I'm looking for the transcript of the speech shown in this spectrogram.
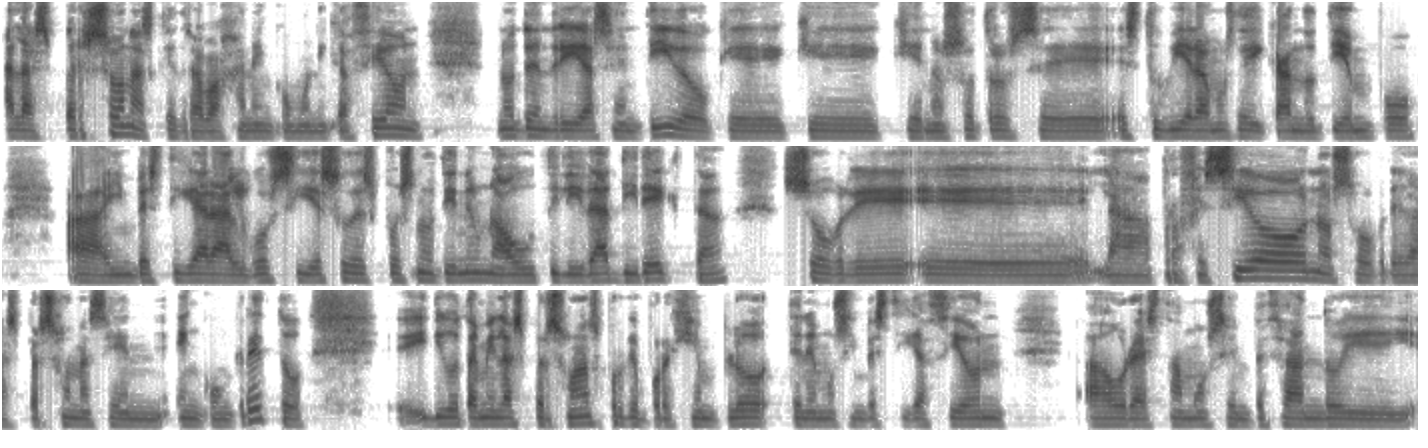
a las personas que trabajan en comunicación. No tendría sentido que nosotros eh, estuviéramos dedicando tiempo a investigar algo si eso después no tiene una utilidad directa sobre eh, la profesión o sobre las personas en, concreto. Y digo también las personas porque, por ejemplo, tenemos investigación, ahora estamos empezando y,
